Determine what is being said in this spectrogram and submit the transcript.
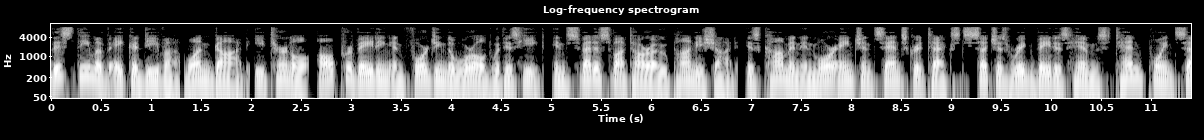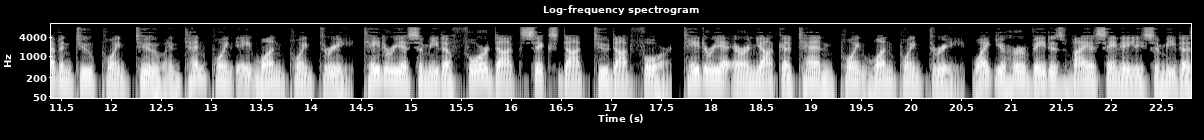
This theme of Ekadeva one God eternal, all-pervading and forging the world with his heat, in Svetasvatara Upanishad, is common in more ancient Sanskrit texts such as Rig Veda's hymns 10.72.2 and 10.81.3, Taittiriya Samhita 4.6.2.4, Taittiriya Aranyaka 10.1.3, White Yajur Veda's Vajasaneyi Samhita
